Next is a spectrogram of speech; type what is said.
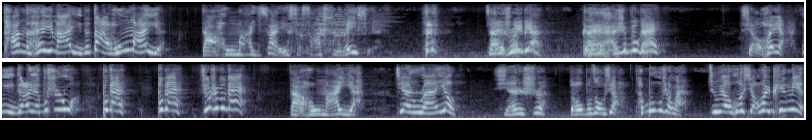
他们黑蚂蚁的大红蚂蚁。大红蚂蚁再一次发出了威胁：“ 哼，再说一遍，给还是不给？”小黑呀，一点也不示弱：“不给，不给，就是不给！”大红蚂蚁呀，见软硬咸湿都不奏效，他扑上来就要和小黑拼命。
